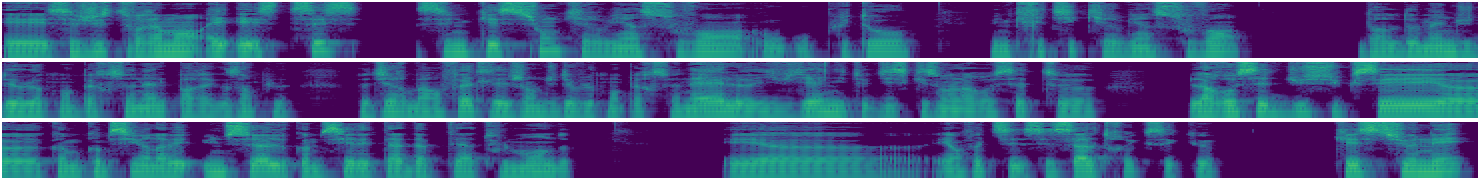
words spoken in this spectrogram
Et c'est juste vraiment, et, et c'est une question qui revient souvent, ou, plutôt une critique qui revient souvent dans le domaine du développement personnel, par exemple, de dire, bah en fait, les gens du développement personnel, ils viennent, ils te disent qu'ils ont la recette, euh, la recette du succès, euh, comme comme s'il y en avait une seule, comme si elle était adaptée à tout le monde. Et, euh, et en fait, c'est ça le truc, c'est que questionner,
